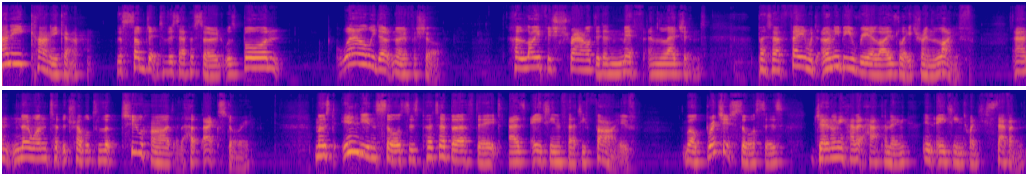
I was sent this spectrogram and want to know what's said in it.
Mani Karnika, the subject of this episode, was born. Well, we don't know for sure. Her life is shrouded in myth and legend, but her fame would only be realised later in life, and no one took the trouble to look too hard at her backstory. Most Indian sources put her birth date as 1835, while British sources generally have it happening in 1827.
